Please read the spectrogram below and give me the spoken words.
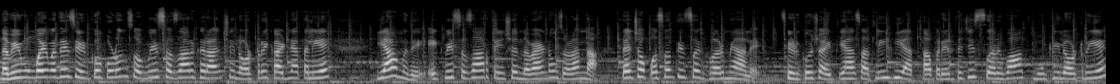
नवी मुंबईमध्ये सिडकोकडून सव्वीस हजार घरांची लॉटरी काढण्यात आली आहे. यामध्ये एकवीस हजार तीनशे नव्याण्णव जणांना त्यांच्या पसंतीचं घर मिळालंय. सिडकोच्या इतिहासातली ही आतापर्यंतची सर्वात मोठी लॉटरी आहे.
